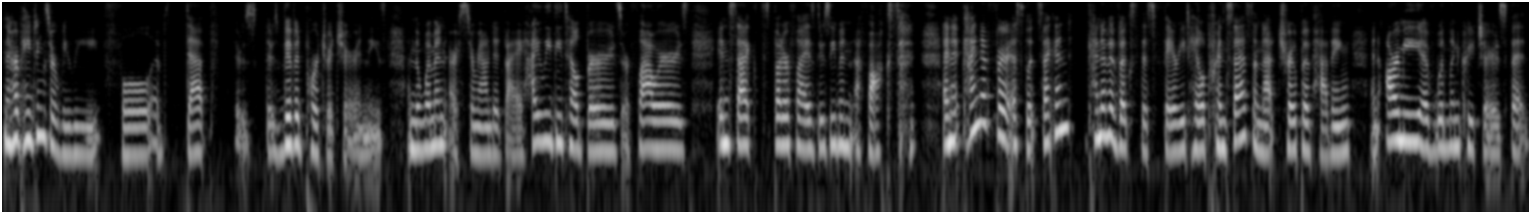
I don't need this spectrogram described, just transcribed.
Now, her paintings are really full of depth there's there's vivid portraiture in these, and the women are surrounded by highly detailed birds or flowers, insects, butterflies. There's even a fox, and it kind of for a split second kind of evokes this fairy tale princess and that trope of having an army of woodland creatures, but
